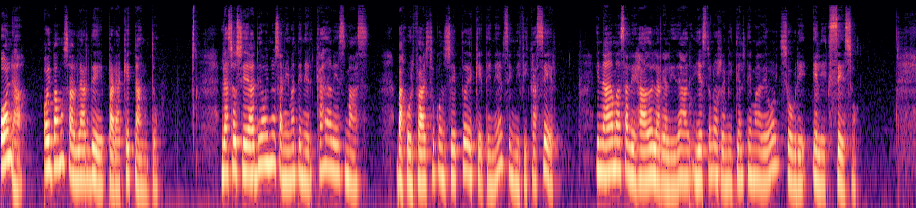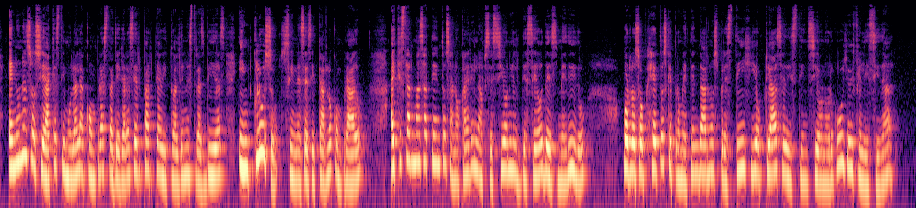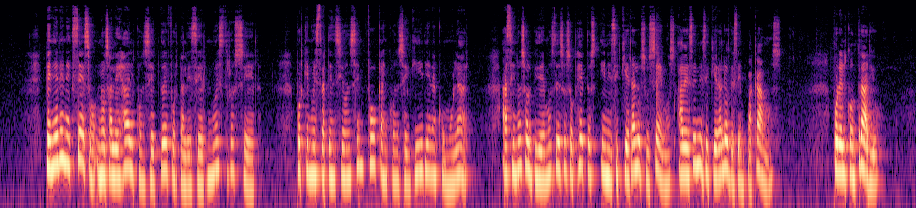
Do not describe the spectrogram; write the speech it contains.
Hola, hoy vamos a hablar de ¿para qué tanto? La sociedad de hoy nos anima a tener cada vez más, bajo el falso concepto de que tener significa ser, y nada más alejado de la realidad, y esto nos remite al tema de hoy sobre el exceso. En una sociedad que estimula la compra hasta llegar a ser parte habitual de nuestras vidas, incluso sin necesitar lo comprado, hay que estar más atentos a no caer en la obsesión y el deseo desmedido por los objetos que prometen darnos prestigio, clase, distinción, orgullo y felicidad. Tener en exceso nos aleja del concepto de fortalecer nuestro ser, porque nuestra atención se enfoca en conseguir y en acumular. Así nos olvidemos de esos objetos y ni siquiera los usemos, a veces ni siquiera los desempacamos. Por el contrario,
